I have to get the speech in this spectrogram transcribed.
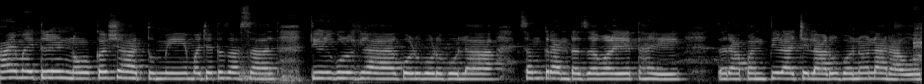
हाय मैत्रिणींनो कशा आहात तुम्ही? मजेतच असाल? तिळगुळ घ्या गोड गोड बोला. संक्रांत जवळ येत आहे. तर आपण तिळाचे लाडू बनवणार आहोत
